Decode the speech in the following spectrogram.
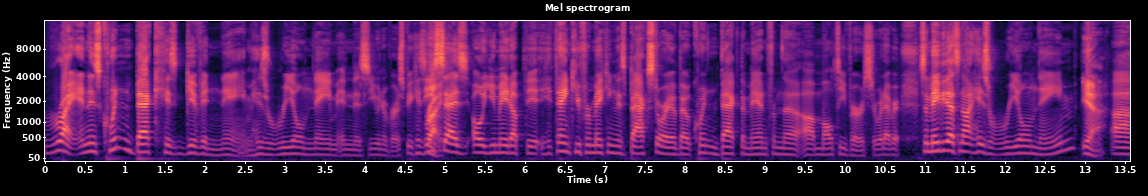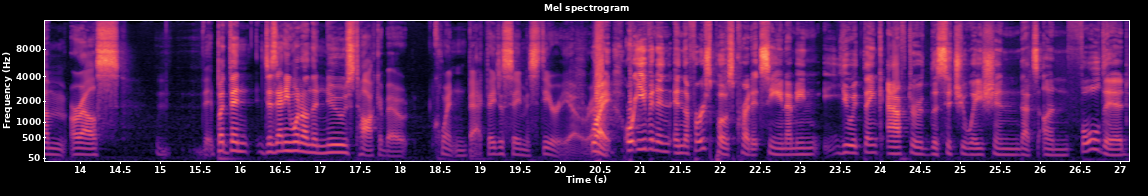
Right, and is Quentin Beck his given name, his real name in this universe? Because he Right. says, "Oh, you made up the. Thank you for making this backstory about Quentin Beck, the man from the uh, multiverse or whatever." So maybe that's not his real name. Yeah. um, or else. But then, does anyone on the news talk about Quentin Beck? They just say Mysterio, right? Right. Or even in, in the first post credit scene, I mean, you would think after the situation that's unfolded,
